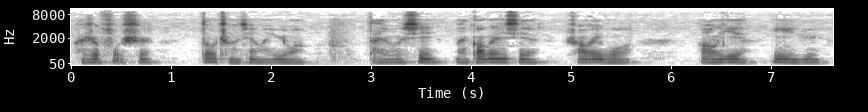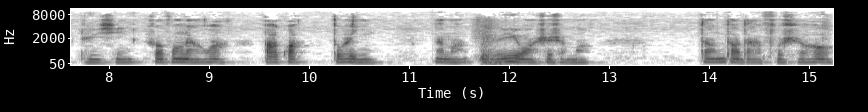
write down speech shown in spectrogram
还是腐蚀，都呈现为欲望。打游戏、买高跟鞋、刷微博、熬夜、抑郁、旅行、说风凉话、八卦，都是瘾。那么你的欲望是什么？当到达腐蚀后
